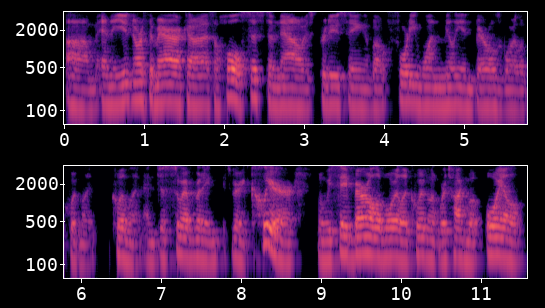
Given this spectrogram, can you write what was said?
Um, and the North America as a whole system now is producing about 41 million barrels of oil equivalent equivalent. And just so everybody it's very clear, when we say barrel of oil equivalent, we're talking about oil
